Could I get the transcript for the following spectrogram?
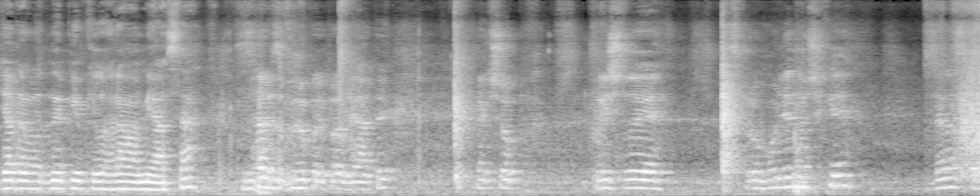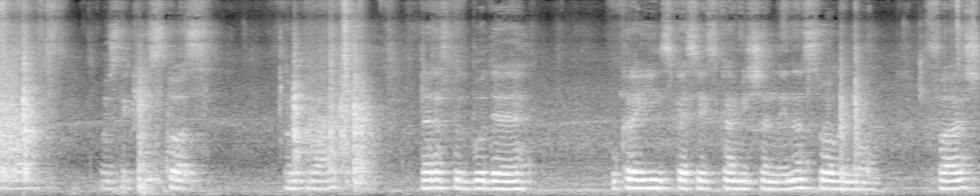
я дав одне пів кілограма м'яса. Зараз буду приправляти. Так щоб прийшли з прогуляночки. Зараз треба ось такий стос приправ. Зараз тут буде українська сільська мішанина, солимо фарш.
